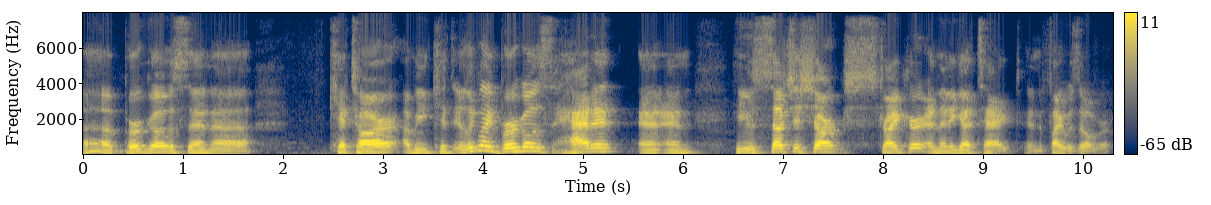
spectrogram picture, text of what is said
uh, Burgos and uh, Kattar. I mean, it looked like Burgos had it, and and he was such a sharp striker, and then he got tagged, and the fight was over.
